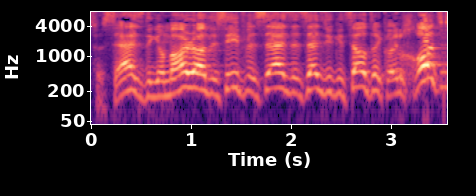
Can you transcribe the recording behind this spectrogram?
So says the Gemara, the Sefer says, it says you can sell to a kohen chutz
